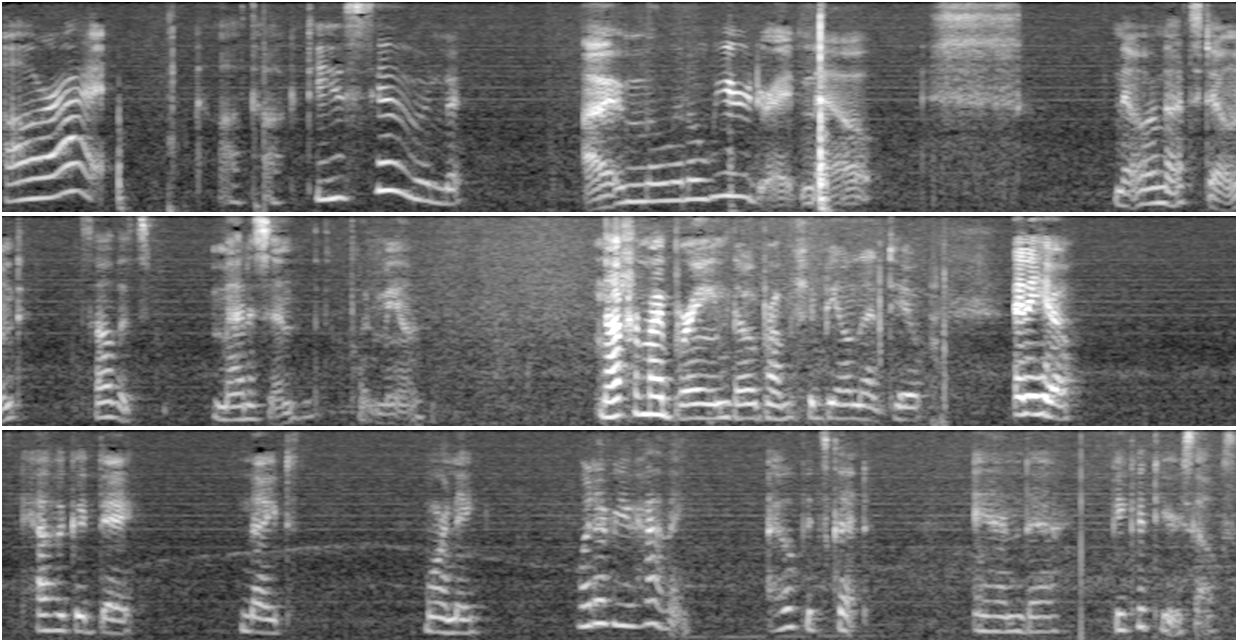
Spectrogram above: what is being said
alright. I'll talk to you soon. I'm a little weird right now. No, I'm not stoned. It's all this medicine that's putting me on. Not for my brain, though. Probably should be on that too. Anywho, have a good day, night, morning, whatever you're having. I hope it's good. And uh, be good to yourselves.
